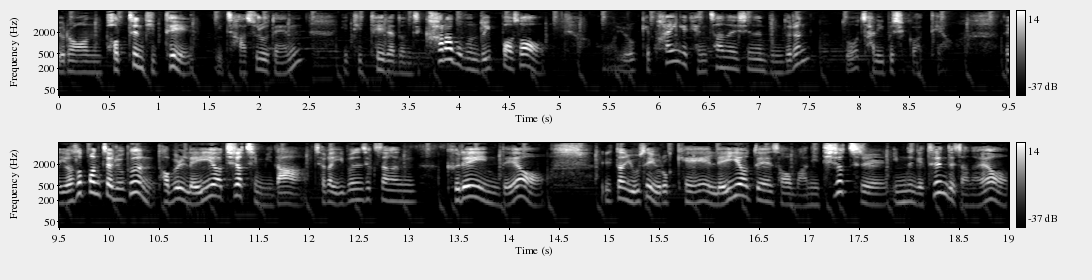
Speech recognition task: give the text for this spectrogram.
이런 버튼 디테일, 이 자수로 된 이 디테일이라든지 카라 부분도 이뻐서 어, 이렇게 파인 게 괜찮으시는 분들은 또 잘 입으실 것 같아요. 네, 여섯 번째 룩은 더블 레이어 티셔츠입니다. 제가 입은 색상은 그레이인데요. 일단 요새 이렇게 레이어드해서 많이 티셔츠를 입는 게 트렌드잖아요.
